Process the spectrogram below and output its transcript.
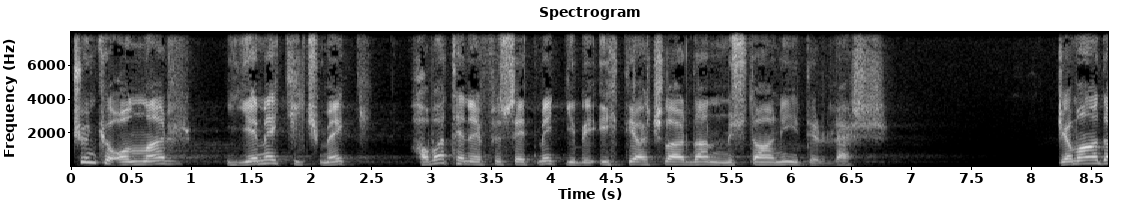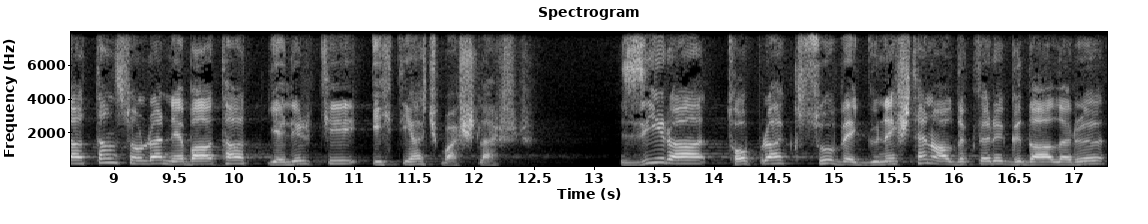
Çünkü onlar yemek içmek, hava teneffüs etmek gibi ihtiyaçlardan müstanidirler. Cemadattan sonra nebatat gelir ki ihtiyaç başlar. Zira toprak, su ve güneşten aldıkları gıdaları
